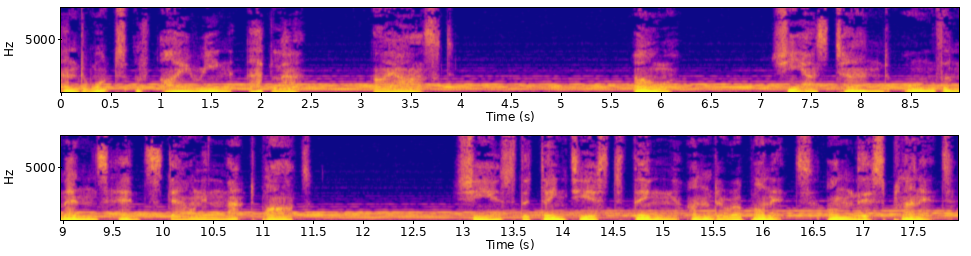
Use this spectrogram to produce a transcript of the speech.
And what of Irene Adler? I asked. Oh, she has turned all the men's heads down in that part. She is the daintiest thing under a bonnet on this planet.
